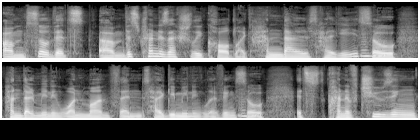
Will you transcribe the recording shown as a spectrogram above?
Um, so that's um, this trend is actually called like 한달 살기. Mm-hmm. So 한달 meaning one month and 살기 meaning living. So mm-hmm. it's kind of choosing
